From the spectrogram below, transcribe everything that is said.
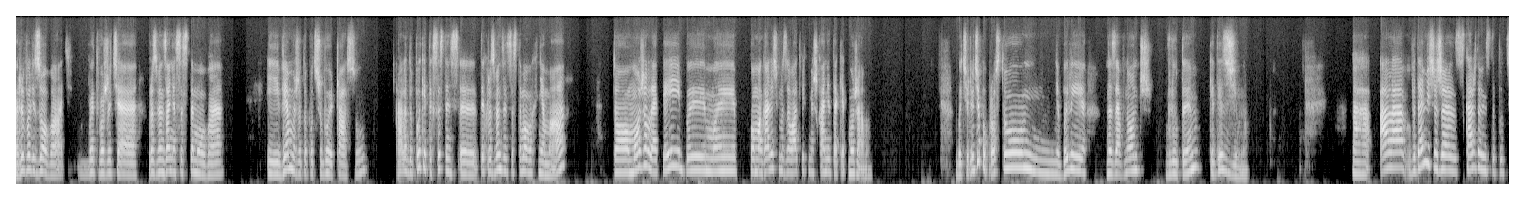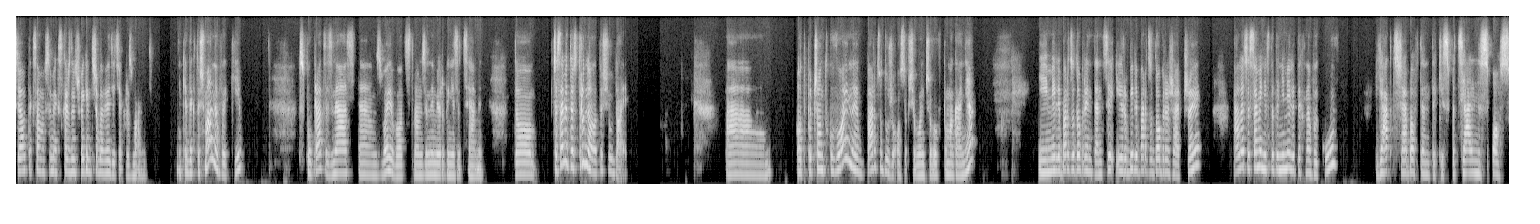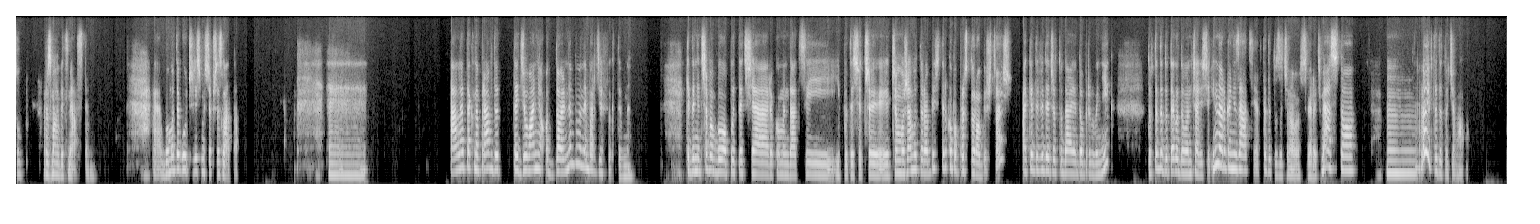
rywalizować, wy tworzycie rozwiązania systemowe i wiemy, że to potrzebuje czasu, ale dopóki tych, system, e, tych rozwiązań systemowych nie ma, to może lepiej by my pomagaliśmy załatwić mieszkanie tak, jak możemy. Bo ci ludzie po prostu nie byli na zewnątrz w lutym, kiedy jest zimno. Ale wydaje mi się, że z każdą instytucją, tak samo w sumie jak z każdym człowiekiem, trzeba wiedzieć, jak rozmawiać. I kiedy ktoś ma nawyki, współpracy z miastem, z województwem, z innymi organizacjami, to czasami to jest trudno, ale to się udaje. A od początku wojny bardzo dużo osób się włączyło w pomaganie i mieli bardzo dobre intencje i robili bardzo dobre rzeczy, ale czasami niestety nie mieli tych nawyków, jak trzeba w ten taki specjalny sposób rozmawiać z miastem. E, bo my tego uczyliśmy się przez lata. E, ale tak naprawdę te działania oddolne były najbardziej efektywne. Kiedy nie trzeba było pytać się rekomendacji i pytać się, czy, czy możemy to robić, tylko po prostu robisz coś, a kiedy widać, że to daje dobry wynik, to wtedy do tego dołączali się inne organizacje, wtedy to zaczynało wspierać miasto, no i wtedy to działało.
